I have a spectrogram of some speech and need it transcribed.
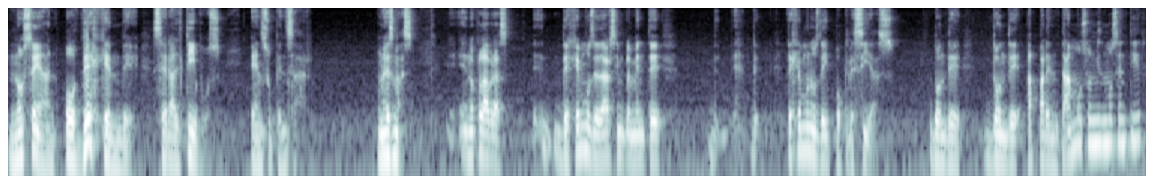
No sean o dejen de ser altivos en su pensar. Una vez más, en otras palabras, dejemos de dar simplemente, dejémonos de hipocresías, donde, donde aparentamos un mismo sentir,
